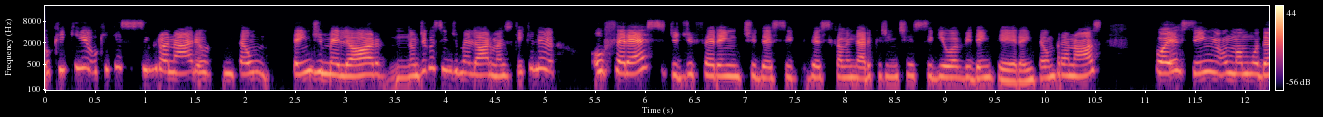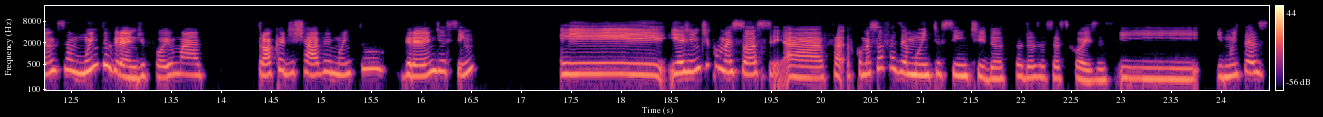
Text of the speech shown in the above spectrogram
o que que, o que que esse sincronário, então, tem de melhor? Não digo assim de melhor, mas o que que ele oferece de diferente desse, desse calendário que a gente seguiu a vida inteira? Então, para nós, foi, assim, uma mudança muito grande. Foi uma troca de chave muito grande, assim. E, e a gente começou a, a, começou a fazer muito sentido todas essas coisas. E, e muitas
